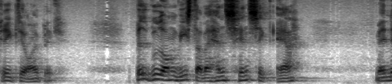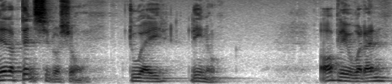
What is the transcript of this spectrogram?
Grib det øjeblik. Bed Gud om at vise dig, hvad hans hensigt er med netop den situation, du er i lige nu. Og hvordan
